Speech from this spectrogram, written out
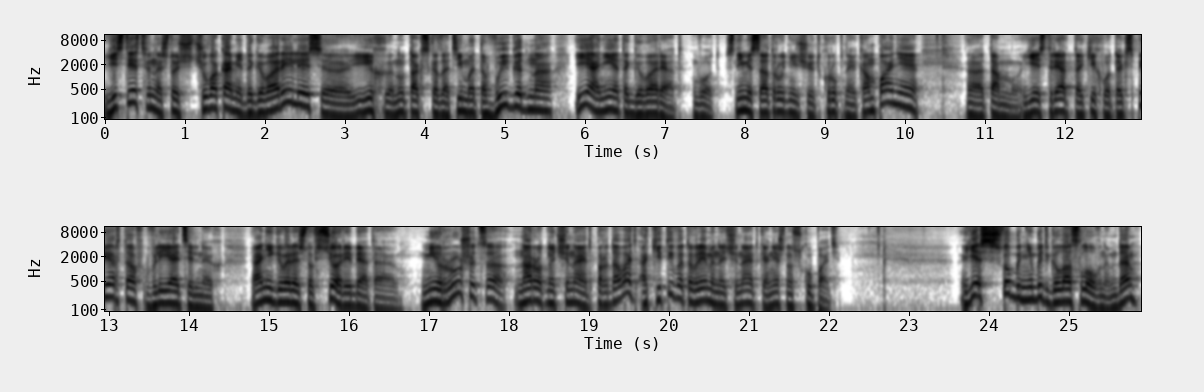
Естественно, что с чуваками договорились, э, их, ну так сказать, им это выгодно, и они это говорят. Вот. С ними сотрудничают крупные компании, э, там есть ряд таких вот экспертов влиятельных. Они говорят, что все, ребята, мир рушится, народ начинает продавать, а киты в это время начинают, конечно, скупать. Есть, чтобы не быть голословным, да,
